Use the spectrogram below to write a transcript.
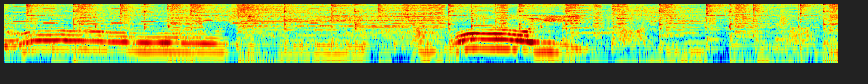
Oh Hikili Shamoli Hari Halahi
